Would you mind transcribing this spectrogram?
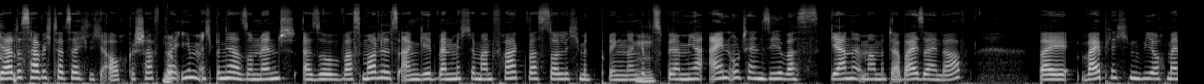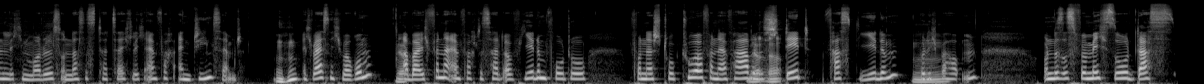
Ja, das habe ich tatsächlich auch geschafft Ja. bei ihm. Ich bin ja so ein Mensch, also was Models angeht, wenn mich jemand fragt, was soll ich mitbringen, dann Mhm. gibt es bei mir ein Utensil, was gerne immer mit dabei sein darf. Bei weiblichen wie auch männlichen Models und das ist tatsächlich einfach ein Jeanshemd. mhm. Ich weiß nicht warum, Ja. aber ich finde einfach, das hat auf jedem Foto von der Struktur, von der Farbe, Ja, das steht fast jedem, würde ich Mhm. behaupten. Und es ist für mich so das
